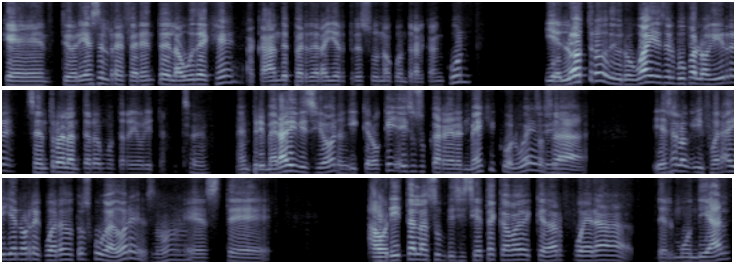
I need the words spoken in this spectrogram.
que en teoría es el referente de la UDG, acaban de perder ayer 3-1 contra el Cancún. Y el otro de Uruguay es el Búfalo Aguirre, centro delantero de Monterrey ahorita, Sí. en primera división, Sí. y creo que ya hizo su carrera en México, el güey, o sea, y, lo- y fuera ahí ya no recuerdo otros jugadores. No. Este, ahorita la sub-17 acaba de quedar fuera del mundial,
